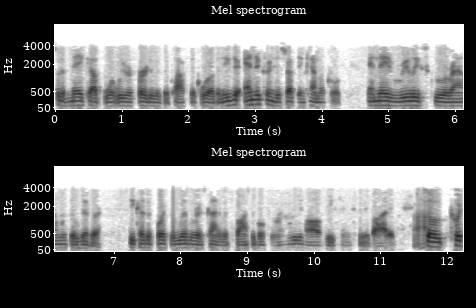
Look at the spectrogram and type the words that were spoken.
sort of make up what we refer to as the toxic world. And these are endocrine disrupting chemicals. And they really screw around with the liver because, of course, the liver is kind of responsible for removing all of these things from your body. Uh-huh. So, quick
